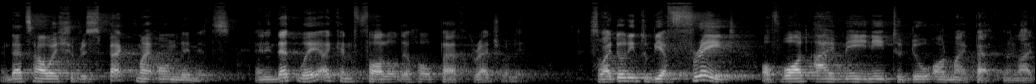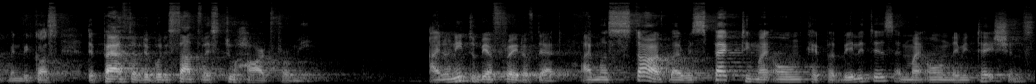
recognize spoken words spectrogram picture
And that's how I should respect my own limits. And in that way, I can follow the whole path gradually. So I don't need to be afraid of what I may need to do on my path to enlightenment because the path of the Bodhisattva is too hard for me. I don't need to be afraid of that. I must start by respecting my own capabilities and my own limitations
